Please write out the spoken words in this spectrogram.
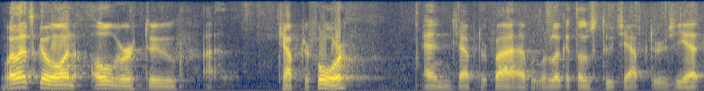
well, let's go on over to uh, chapter 4 and chapter 5. We will look at those two chapters yet.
